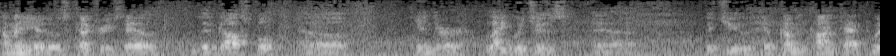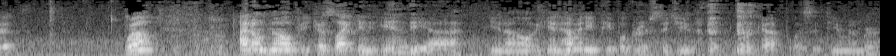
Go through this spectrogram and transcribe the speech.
How many of those countries have the gospel uh, in their languages uh, that you have come in contact with? Well, I don't know because, like in India, you know, again, how many people groups did you look up? Was it? Do you remember?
